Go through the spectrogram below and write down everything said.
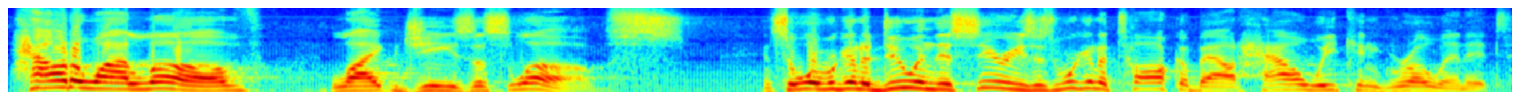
How do I love like Jesus loves? And so what we're going to do in this series is we're going to talk about how we can grow in it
